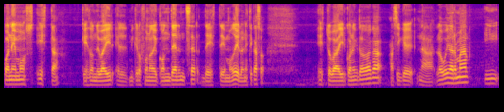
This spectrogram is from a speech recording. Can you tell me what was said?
ponemos esta que es donde va a ir el micrófono de condenser de este modelo en este caso. Esto va a ir conectado acá así que nada lo voy a armar y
